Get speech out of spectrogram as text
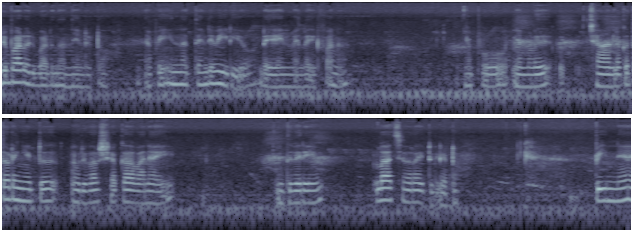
ഒരുപാട് ഒരുപാട് നന്ദിയുണ്ട് കേട്ടോ അപ്പോൾ ഇന്നത്തെ എന്റെ വീഡിയോ ഡേ ഇൻ മൈ ലൈഫാണ് അപ്പോൾ നമ്മൾ ചാനലൊക്കെ തുടങ്ങിയിട്ട് ഒരു വർഷമൊക്കെ ആവാനായി. ഇതുവരെയും വാച്ചവറായിട്ടില്ല കേട്ടോ പിന്നെ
